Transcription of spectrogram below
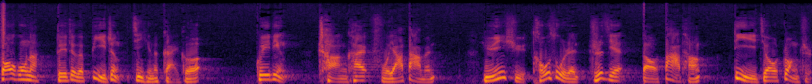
包公呢，对这个弊政进行了改革，规定敞开府衙大门，允许投诉人直接到大堂递交状纸，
